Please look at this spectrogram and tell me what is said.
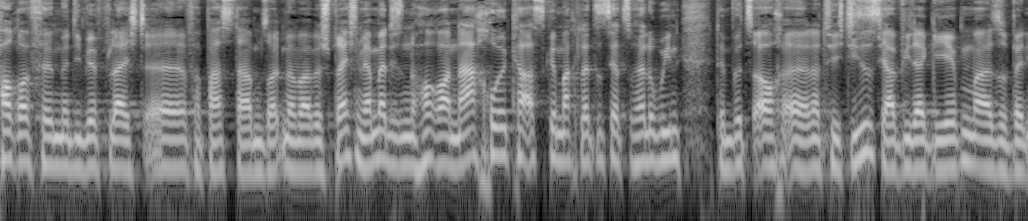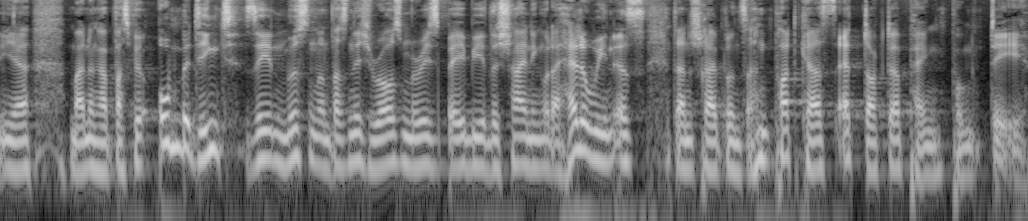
Horrorfilme, die wir vielleicht äh, verpasst haben, sollten wir mal besprechen? Wir haben ja diesen Horror-Nachholcast gemacht letztes Jahr zu Halloween. Den wird es auch äh, natürlich dieses Jahr wieder geben. Also wenn ihr Meinung habt, was wir unbedingt sehen müssen und was nicht Rosemary's Baby, The Shining oder Halloween ist, dann schreibt uns an podcast at drpeng.de.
